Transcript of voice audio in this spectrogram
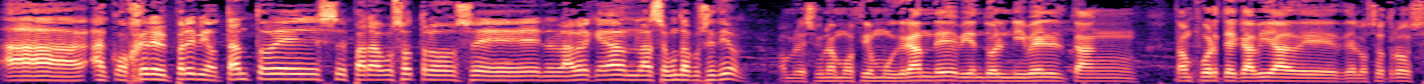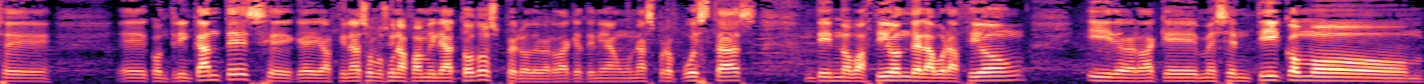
a, coger el premio. ¿Tanto es para vosotros eh, el haber quedado en la segunda posición? Hombre, es una emoción muy grande viendo el nivel tan, tan fuerte que había de, los otros eh, eh, contrincantes, que al final somos una familia todos, pero de verdad que tenían unas propuestas de innovación, de elaboración y de verdad que me sentí como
